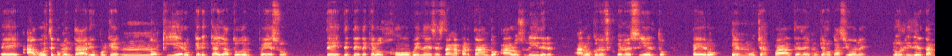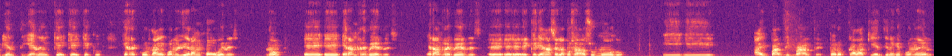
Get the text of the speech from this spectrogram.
eh, hago este comentario porque no quiero que le caiga todo el peso de, que los jóvenes se están apartando a los líderes, algo que no, es, que no es cierto, pero en muchas partes, en muchas ocasiones, los líderes también tienen que, recordar que cuando ellos eran jóvenes, ¿no? Eh, eh, eran rebeldes, eran rebeldes, eh, querían hacer la cosa a su modo. Y, hay parte y parte, pero cada quien tiene que poner,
